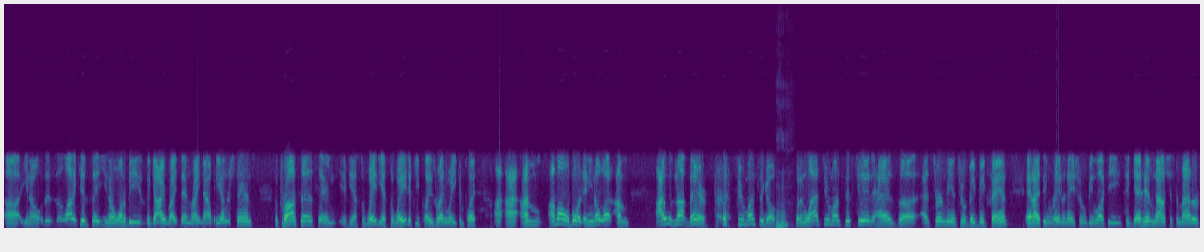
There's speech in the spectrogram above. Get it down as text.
Uh, you know, a lot of kids say, you know, want to be the guy right then, right now, but he understands the process, and if he has to wait, he has to wait. If he plays right away, he can play. I, I, I'm I'm all aboard, and you know what? I'm I was not there two months ago, mm-hmm. but in the last two months, this kid has uh, has turned me into a big, big fan, and I think Raider Nation will be lucky to get him. Now it's just a matter of,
